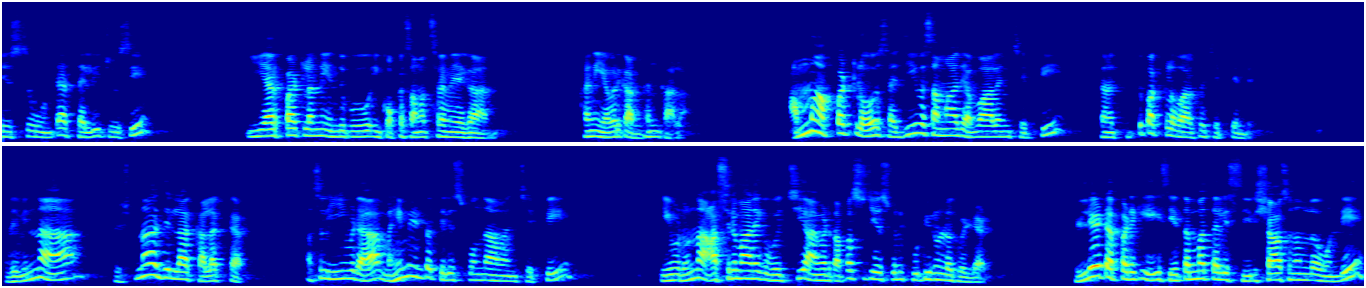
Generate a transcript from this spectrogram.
చేస్తూ ఉంటే ఆ తల్లి చూసి ఈ ఏర్పాట్లన్నీ ఎందుకు ఇంకొక సంవత్సరమేగా అంది. కానీ ఎవరికి అర్థం కాల అమ్మ అప్పట్లో సజీవ సమాధి అవ్వాలని చెప్పి తన చుట్టుపక్కల వారితో చెప్పింది. అది విన్న కృష్ణా జిల్లా కలెక్టర్ అసలు ఈవిడ మహిమేంటో తెలుసుకుందామని చెప్పి ఈవిడున్న ఆశ్రమానికి వచ్చి ఆవిడ తపస్సు చేసుకుని కుటీరంలోకి వెళ్ళాడు. వెళ్ళేటప్పటికీ సీతమ్మ తల్లి శీర్షాసనంలో ఉండి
